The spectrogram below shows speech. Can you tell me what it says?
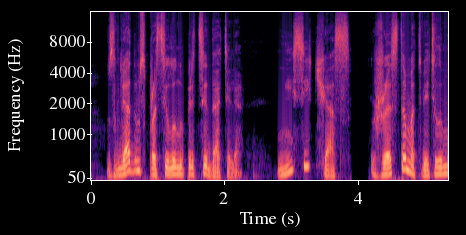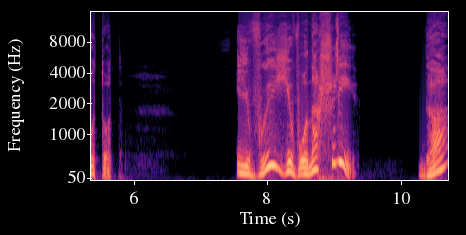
— взглядом спросил он у председателя. «Не сейчас», — жестом ответил ему тот. «И вы его нашли?» «Да,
